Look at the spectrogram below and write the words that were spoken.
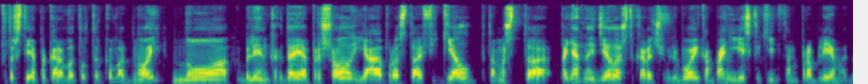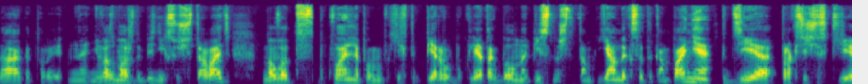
потому что я пока работал только в одной, но, блин, когда я пришел, я просто офигел, потому что, понятное дело, что, короче, в любой компании есть какие-то там проблемы, да, которые невозможно без них существовать, но вот буквально, по-моему, в каких-то первых буклетах было написано, что там Яндекс — это компания, где практически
